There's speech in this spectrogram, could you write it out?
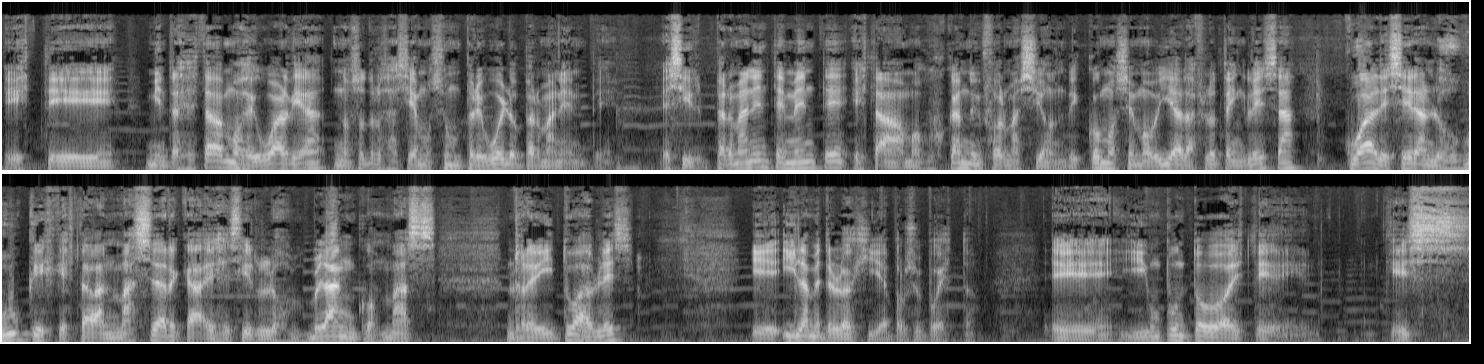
este, mientras estábamos de guardia, nosotros hacíamos un prevuelo permanente. Es decir, permanentemente estábamos buscando información de cómo se movía la flota inglesa, cuáles eran los buques que estaban más cerca, es decir, los blancos más redituables, eh, y la meteorología, por supuesto. Eh, y un punto este, que es,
